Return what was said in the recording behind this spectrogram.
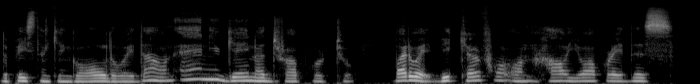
the piston can go all the way down and you gain a drop or two. By the way, be careful on how you operate this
